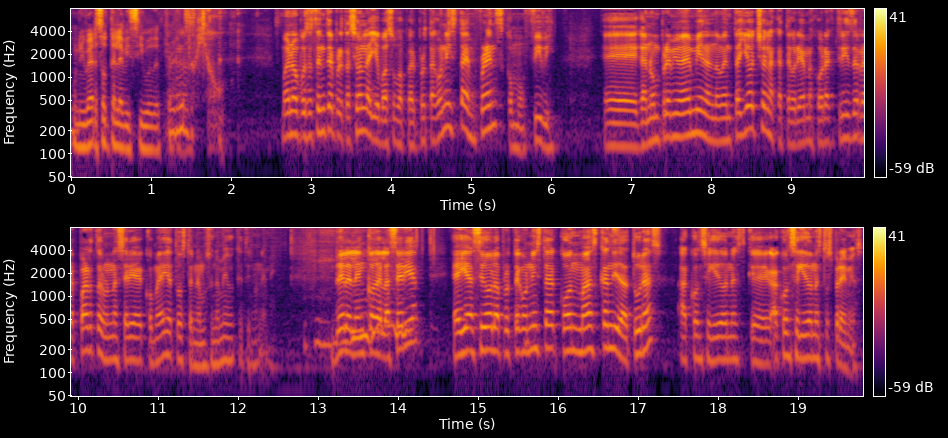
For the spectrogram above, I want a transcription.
Universo televisivo de Friends. Bueno, pues esta interpretación la llevó a su papel protagonista en Friends como Phoebe. Eh, ganó un premio Emmy en el 98 en la categoría Mejor Actriz de Reparto en una serie de comedia. Todos tenemos un amigo que tiene un Emmy. Del elenco de la serie, ella ha sido la protagonista con más candidaturas ha conseguido en, que ha conseguido en estos premios.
